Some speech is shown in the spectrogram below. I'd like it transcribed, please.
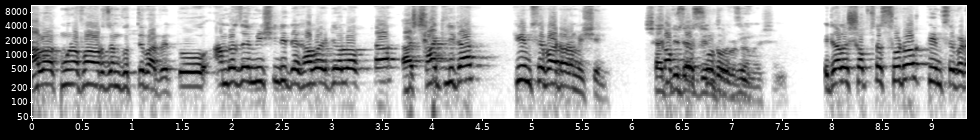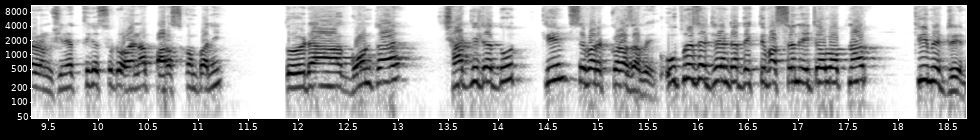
ভালো এক মুনাফা অর্জন করতে পারবে। তো আমরা যে মেশিনটি দেখাবো, এটি হলো একটা ষাট লিটার ক্রিম সেপারেটর মেশিন। সবচেয়ে ছোট, মেশিন। এটা হলো সবচেয়ে ছোট ক্রিম সেপারেটর মেশিন। এর থেকে ছোট হয় না পারাস কোম্পানি। তো এটা ঘন্টায় ষাট লিটার দুধ ক্রিম সেপারেট করা যাবে। উপরে যে ড্রেনটা দেখতে পাচ্ছেন এটা হলো আপনার ক্রিমের ড্রেন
